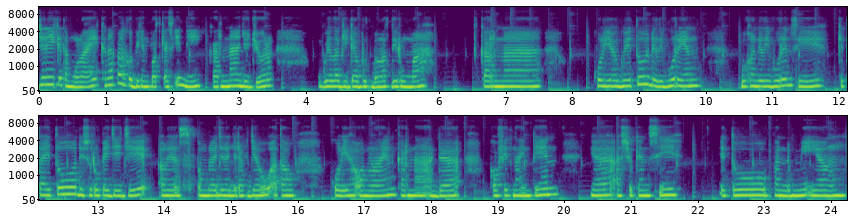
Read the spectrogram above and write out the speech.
Jadi kita mulai, kenapa gue bikin podcast ini? Karena jujur gue lagi gabut banget di rumah, karena kuliah gue itu diliburin, bukan diliburin sih, kita itu disuruh PJJ alias pembelajaran jarak jauh atau kuliah online karena ada COVID-19 ya as you can see itu pandemi yang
